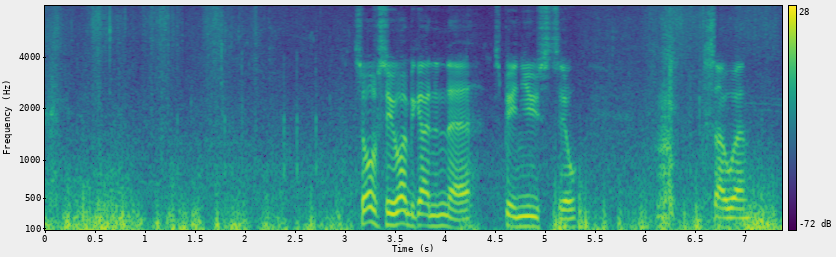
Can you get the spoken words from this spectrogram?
So obviously we won't be going in there. It's being used still. So um,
